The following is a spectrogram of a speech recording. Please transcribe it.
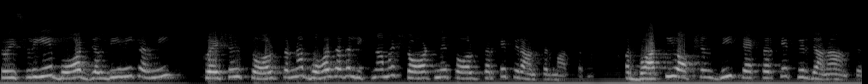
तो इसलिए बहुत जल्दी नहीं करनी। क्वेश्चन सॉल्व करना, बहुत ज़्यादा लिखना मैं शॉर्ट में सॉल्व करके फिर आंसर मार्क करना। और बाकी ऑप्शन भी चेक करके फिर जाना आंसर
